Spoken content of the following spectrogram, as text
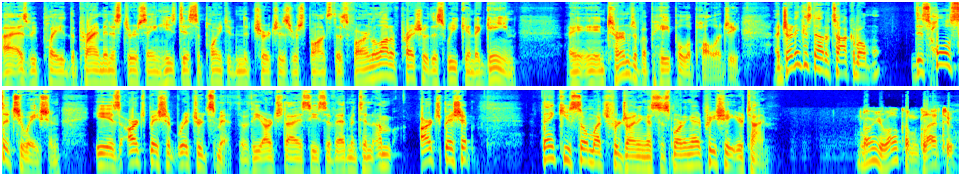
Uh, as we played the Prime Minister saying he's disappointed in the Church's response thus far, and a lot of pressure this weekend again uh, in terms of a papal apology. Uh, joining us now to talk about this whole situation is Archbishop Richard Smith of the Archdiocese of Edmonton. Um, Archbishop, thank you so much for joining us this morning. I appreciate your time. No, you're welcome. Glad to.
